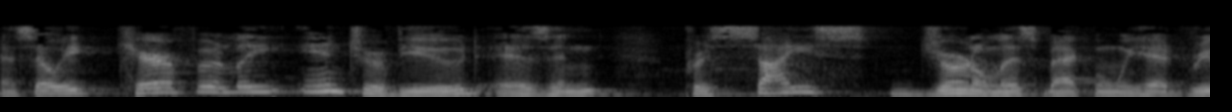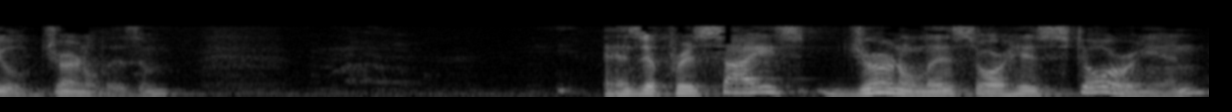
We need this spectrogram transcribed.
And so he carefully interviewed as a precise journalist back when we had real journalism. as a precise journalist or historian,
